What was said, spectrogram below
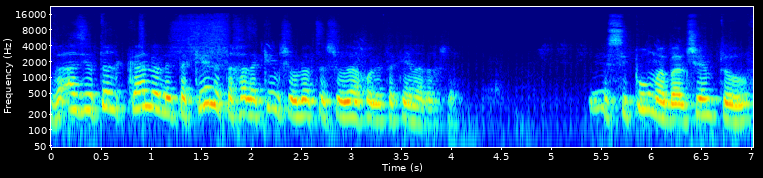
ואז יותר קל לו לתקן את החלקים שהוא לא, שהוא לא יכול לתקן עד עכשיו. סיפור מהבעל שם טוב, אה,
